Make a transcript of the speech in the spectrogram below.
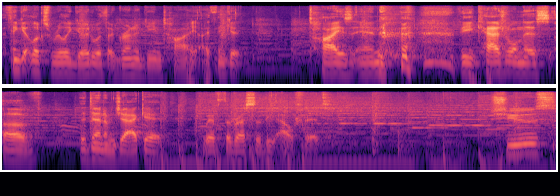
I think it looks really good with a grenadine tie. I think it ties in the casualness of the denim jacket with the rest of the outfit. Shoes,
